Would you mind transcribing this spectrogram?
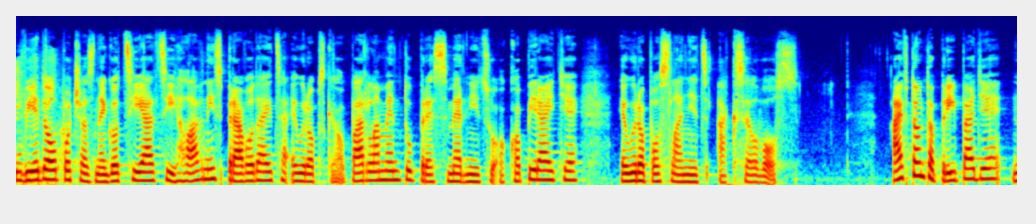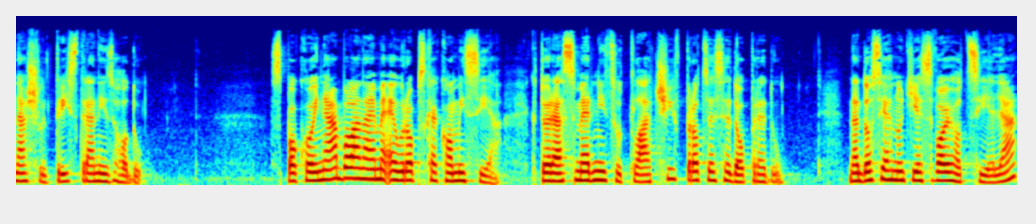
Uviedol počas negociácií hlavný spravodajca Európskeho parlamentu pre smernicu o copyrighte, europoslanec Axel Voss. Aj v tomto prípade našli tri strany zhodu. Spokojná bola najmä Európska komisia – ktorá smernicu tlačí v procese dopredu. Na dosiahnutie svojho cieľa,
